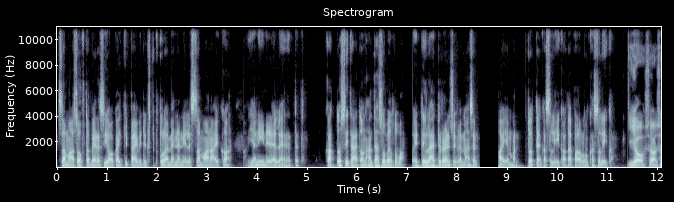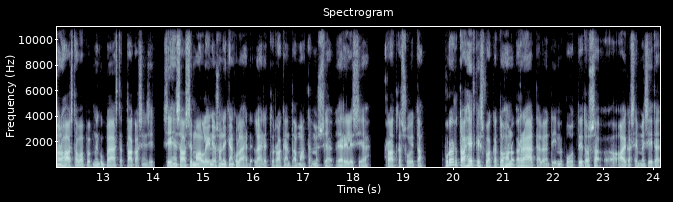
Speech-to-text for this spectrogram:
samaa softaversioa, kaikki päivitykset tulee mennä niille samaan aikaan ja niin edelleen. Että, että katsoa sitä, että onhan tämä soveltuva, ettei ole lähdetty rönsyilemään sen aiemman tuotteen kanssa liikaa tai palvelun kanssa liikaa. Joo, se on, se on haastava niin kuin päästä takaisin siihen SaaS-malliin, jos on ikään kuin lähdetty rakentamaan tämmöisiä erillisiä ratkaisuja. Pureudutaan hetkeksi vaikka tuohon räätälöintiin. Me puhuttiin tuossa aikaisemmin siitä,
